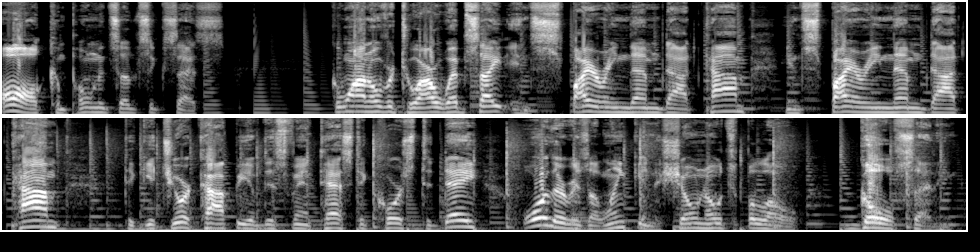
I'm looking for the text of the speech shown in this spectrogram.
All components of success. Go on over to our website, inspiringthem.com, inspiringthem.com, to get your copy of this fantastic course today, or there is a link in the show notes below. Goal setting,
